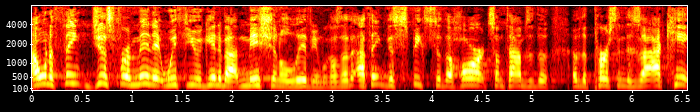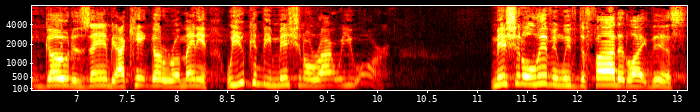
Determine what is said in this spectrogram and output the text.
I want to think just for a minute with you again about missional living because I think this speaks to the heart sometimes of the, of the person that says, I can't go to Zambia, I can't go to Romania. Well, you can be missional right where you are. Missional living, we've defined it like this.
